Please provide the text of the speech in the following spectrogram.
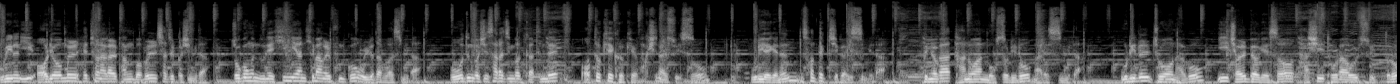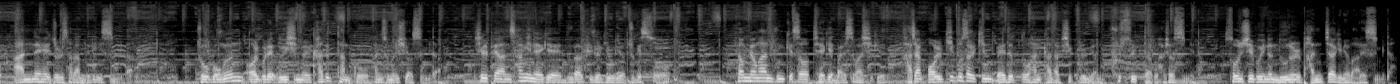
우리는 이 어려움을 헤쳐나갈 방법을 찾을 것입니다. 조공은 눈에 희미한 희망을 품고 올려다보았습니다. 모든 것이 사라진 것 같은데 어떻게 그렇게 확신할 수 있어? 우리에게는 선택지가 있습니다. 그녀가 단호한 목소리로 말했습니다. 우리를 조언하고 이 절벽에서 다시 돌아올 수 있도록 안내해줄 사람들이 있습니다. 조공은 얼굴에 의심을 가득 담고 한숨을 쉬었습니다. 실패한 상인에게 누가 귀를 기울여 주겠소? 현명한 분께서 제게 말씀하시길 가장 얽히고 설킨 매듭도 한 가닥씩 풀면 풀 수 있다고 하셨습니다. 손씨 부인은 눈을 반짝이며 말했습니다.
